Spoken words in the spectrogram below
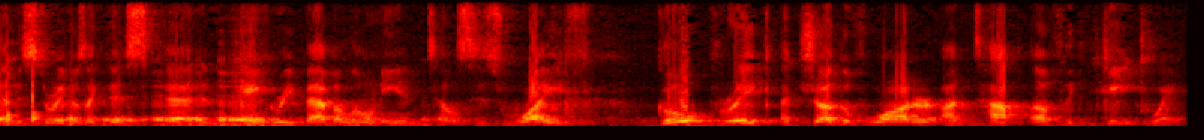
and the story goes like this uh, An angry Babylonian tells his wife, Go break a jug of water on top of the gateway.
